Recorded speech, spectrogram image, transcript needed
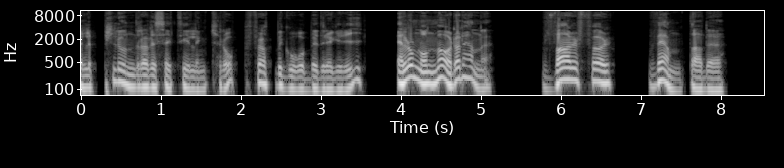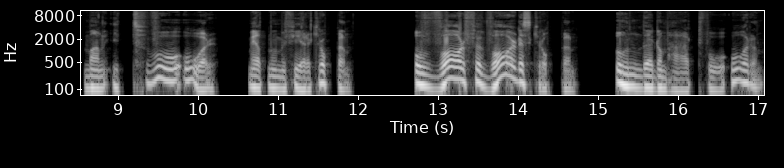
eller plundrade sig till en kropp för att begå bedrägeri eller om någon mördade henne, varför väntade man i två år med att mumifiera kroppen? Och var förvarades kroppen under de här två åren?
